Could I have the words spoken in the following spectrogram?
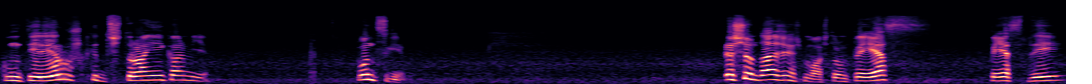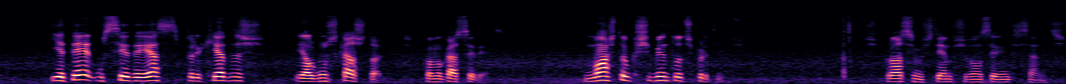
cometer erros que destroem a economia. Ponto seguinte. As sondagens mostram PS, PSD e até o CDS para quedas em alguns casos históricos, como é o caso do CDS. Mostra o crescimento de outros partidos próximos tempos vão ser interessantes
